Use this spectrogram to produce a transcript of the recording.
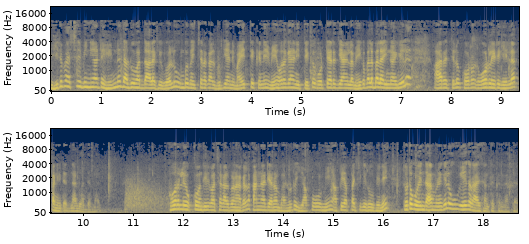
ඊට පස්සේ මිනිහට හෙන්න දඩුවමක් දාලා කිව්වලු උඹ මෙච්චර කල් බුදියන්නේ මයිත් එක්ක නෙමෙයි මේ හොර ගෑනිත් එක්ක කොට්ටයට තියානිලා මේක බල බල ඉන්නවා කියලා ආරච්චිල කෝරලේට ගිහිල්ලා පණිවිඩ නඩුවක් දැම්මා. කෝරලේ ඔක්කොම දිවස්ස කල්පනා කරලා කන්නාඩි අරන් බලනකොට යකෝ මේ අපේ අපච්චිගේ රූපෙනේ තොට කොහෙන්ද හම්බුනේ කියලා ඌ ඒක රාජසන්ත කරගත්තා.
